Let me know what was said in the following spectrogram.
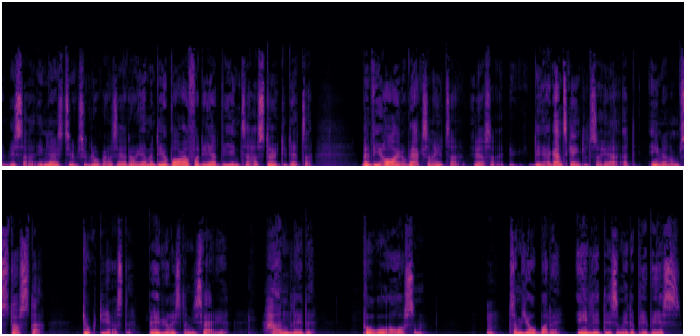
vissa inlärningspsykologer säger då, ja men det är ju bara för det att vi inte har stöd i detta. Men vi har ju verksamheter, alltså, det är ganska enkelt så här att en av de största, duktigaste behavioristerna i Sverige handledde på oasen mm. som jobbade enligt det som heter PBS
